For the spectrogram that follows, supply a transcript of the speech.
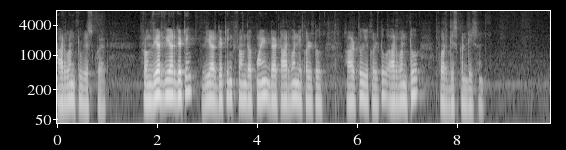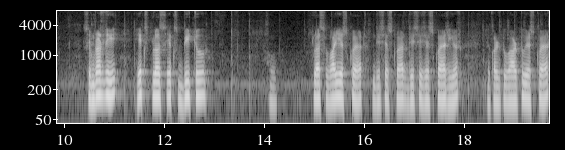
r 1 2 square. From where we are getting? We are getting from the point that r 1 equal to r 2 equal to r 1 2 for this condition. Similarly, x plus x b 2 plus y square this square this is a square here equal to r 2 square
